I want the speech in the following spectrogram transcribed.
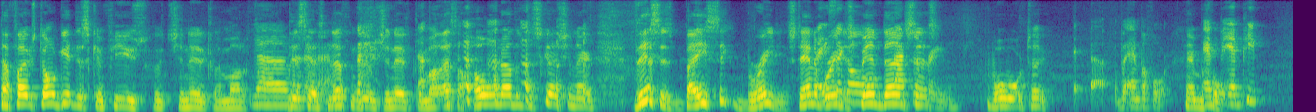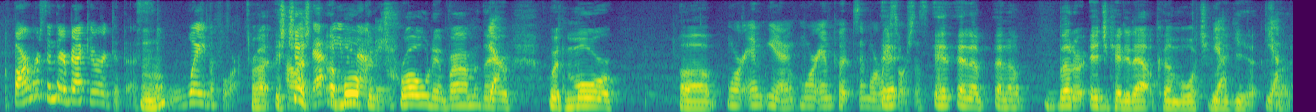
Now, folks, don't get this confused with genetically modified. No, no, this no, has no. nothing to do with genetically modified. That's a whole other discussion there. This is basic breeding, standard Basic breeding that's been done since breeding. World War II. Uh, uh, and before. And before. And, and peop farmers in their backyard did this mm-hmm. way before. Right. It's just a more controlled environment there Yeah. with more Uh, more, in, you know, more inputs and more resources. And, and, a, and a better educated outcome of what you yeah. may get. Yeah. So.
